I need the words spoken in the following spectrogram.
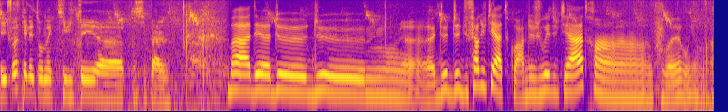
Et toi, quelle est ton activité euh, principale? Bah, de, de, de, de- de- de faire du théâtre, quoi, de jouer du théâtre. euh, ouais, oui, voilà.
